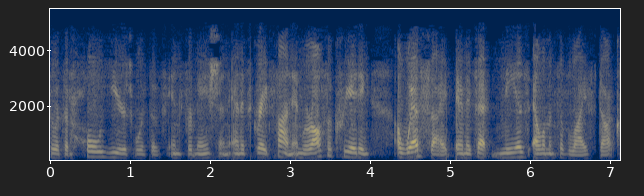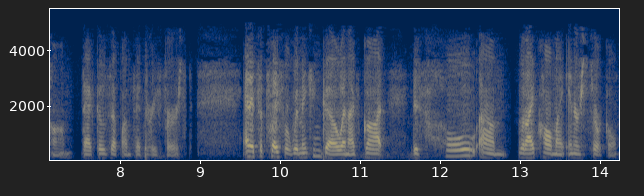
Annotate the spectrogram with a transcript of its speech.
so it's a whole year's worth of information, and it's great fun. And we're also creating a website, and it's at niaselementsoflife.com. That goes up on February 1st, and it's a place where women can go. And I've got this whole um, what I call my inner circle.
